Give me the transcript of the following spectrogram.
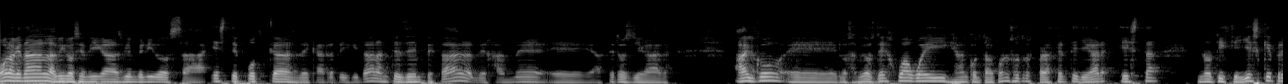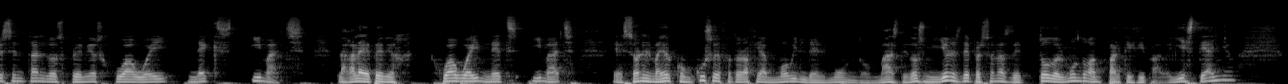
Hola, ¿qué tal amigos y amigas? Bienvenidos a este podcast de Carrete Digital. Antes de empezar, dejadme eh, haceros llegar algo. Eh, los amigos de Huawei han contado con nosotros para hacerte llegar esta noticia y es que presentan los premios Huawei Next Image. La gala de premios Huawei Next Image eh, son el mayor concurso de fotografía móvil del mundo. Más de 2 millones de personas de todo el mundo han participado y este año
